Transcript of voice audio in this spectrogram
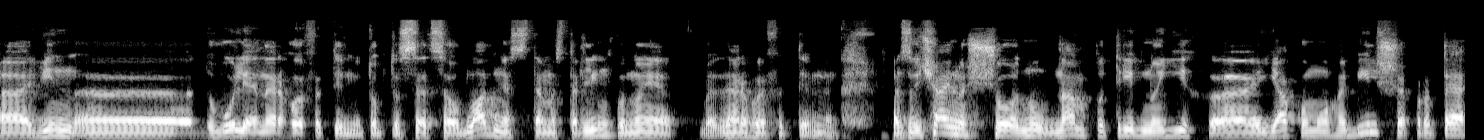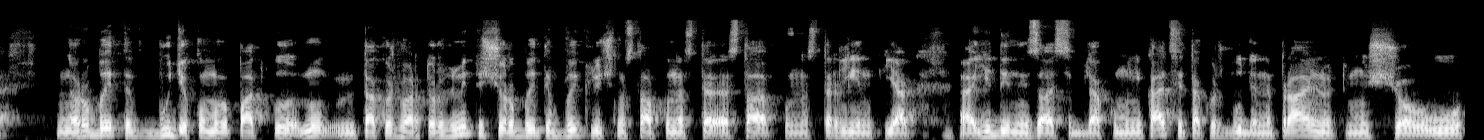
е, він е, доволі енергоефективний. Тобто, все це обладнання, система Starlink, воно є енергоефективним. Звичайно, що ну нам потрібно їх якомога більше, проте робити в будь-якому випадку. Ну також варто розуміти, що робити виключно ставку на Ста- ставку на Starlink як єдиний засіб для комунікації також буде неправильно, тому що у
